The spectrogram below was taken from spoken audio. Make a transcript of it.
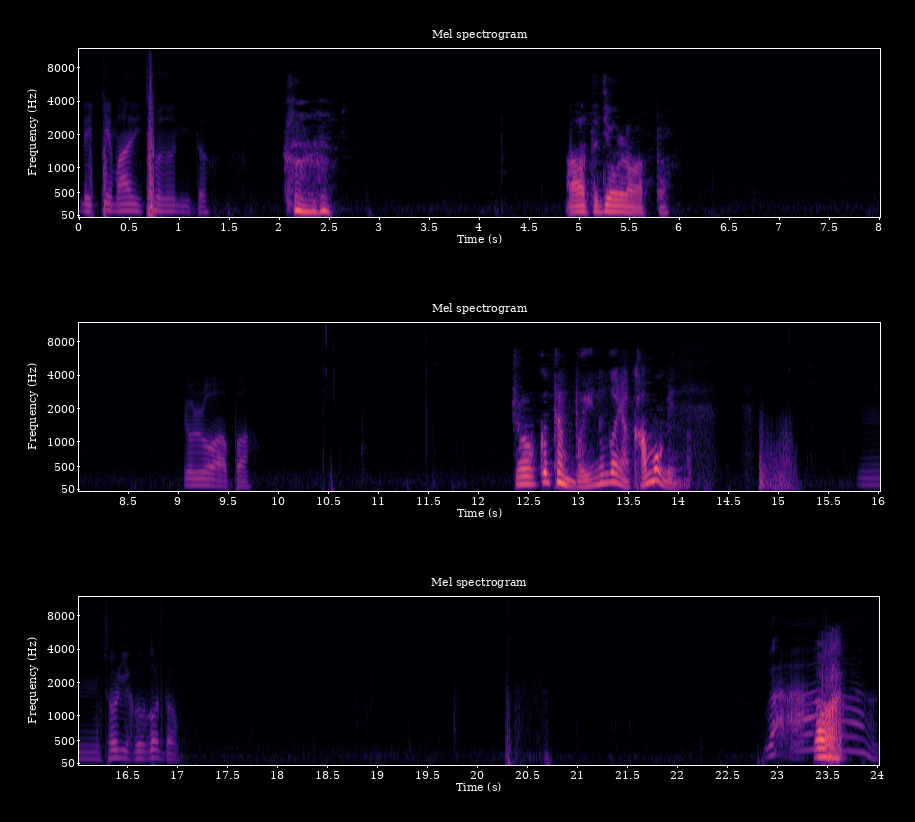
내게 12,000원이다. 아, 드디어 올라왔다. 여기로 와봐. 저 끝에 뭐 있는 거냐? 감옥 있나? 음, 저기 그거다. 와! 아.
